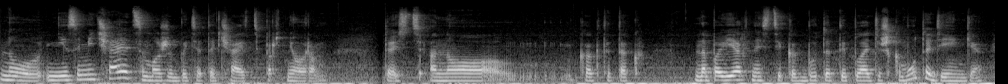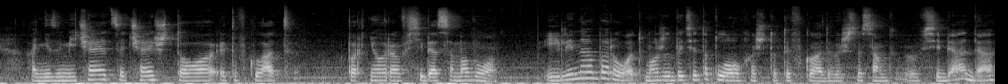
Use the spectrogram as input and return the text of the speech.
Ну, не замечается, может быть, эта часть партнером. То есть оно как-то так на поверхности, как будто ты платишь кому-то деньги, а не замечается часть, что это вклад партнера в себя самого. Или наоборот, может быть, это плохо, что ты вкладываешься сам в себя, да,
